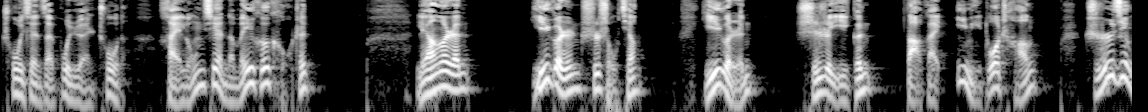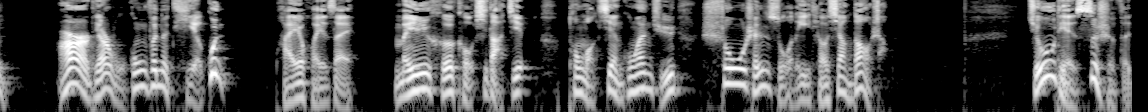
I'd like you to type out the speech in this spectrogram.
出现在不远处的海龙县的梅河口镇。两个人，一个人持手枪，一个人持着一根大概一米多长、直径二点五公分的铁棍，徘徊在。梅河口西大街通往县公安局收审所的一条巷道上。九点四十分，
